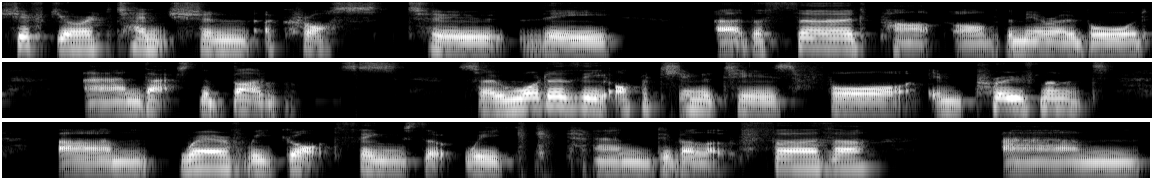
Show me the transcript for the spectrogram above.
shift your attention across to the uh, the third part of the Miro board, and that's the standards. So what are the opportunities for improvement? Um, where have we got things that we can develop further? Um,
